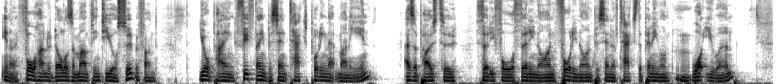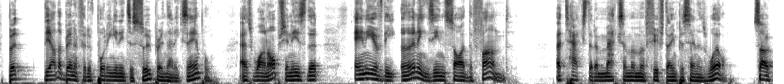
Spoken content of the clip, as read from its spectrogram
you know, $400 a month into your super fund, you're paying 15% tax putting that money in, as opposed to 34, 39, 49% of tax, depending on hmm. what you earn. But the other benefit of putting it into super in that example as one option is that any of the earnings inside the fund are taxed at a maximum of 15% as well. So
